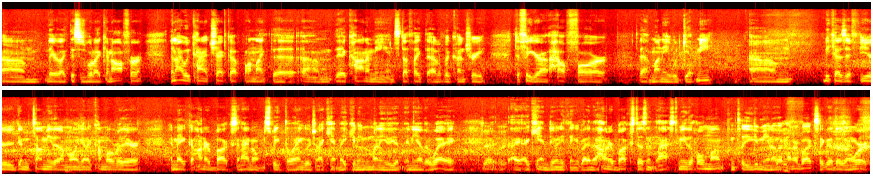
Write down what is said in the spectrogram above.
um, they were like, "This is what I can offer." Then I would kind of check up on like the um, the economy and stuff like that of the country to figure out how far that money would get me. Um, because if you're going to tell me that I'm only going to come over there and make a hundred bucks and I don't speak the language and I can't make any money any other way, Exactly. I, I can't do anything about it. The hundred bucks doesn't last me the whole month until you give me another hundred bucks. Like that doesn't work.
